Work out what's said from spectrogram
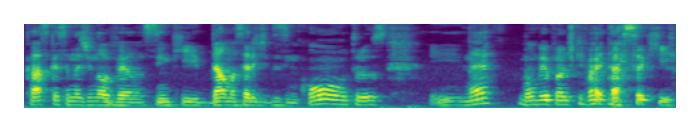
clássicas cenas de novela, assim, que dá uma série de desencontros e, né? Vamos ver pra onde que vai dar isso aqui.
